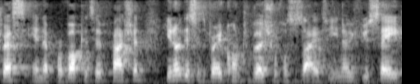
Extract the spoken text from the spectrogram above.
dress in a provocative fashion you know this is very controversial for society you know if you say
